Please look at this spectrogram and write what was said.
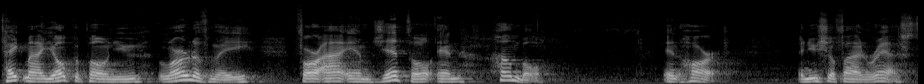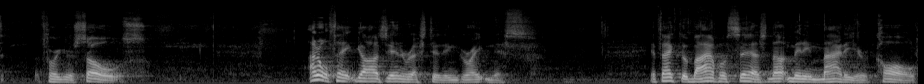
Take my yoke upon you, learn of me, for I am gentle and humble in heart, and you shall find rest for your souls. I don't think God's interested in greatness. In fact, the Bible says not many mighty are called.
